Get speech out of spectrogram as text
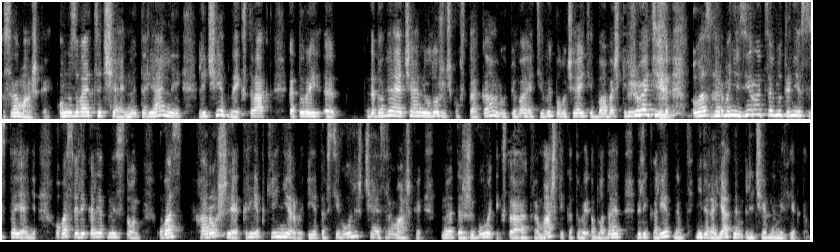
с ромашкой. Он называется чай, но это реальный лечебный экстракт, который э, Добавляя чайную ложечку в стакан, вы выпиваете, вы получаете бабочки в животе. У вас гармонизируется внутреннее состояние, у вас великолепный сон, у вас хорошие, крепкие нервы. И это всего лишь чай с ромашкой. Но это живой экстракт ромашки, который обладает великолепным, невероятным лечебным эффектом.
